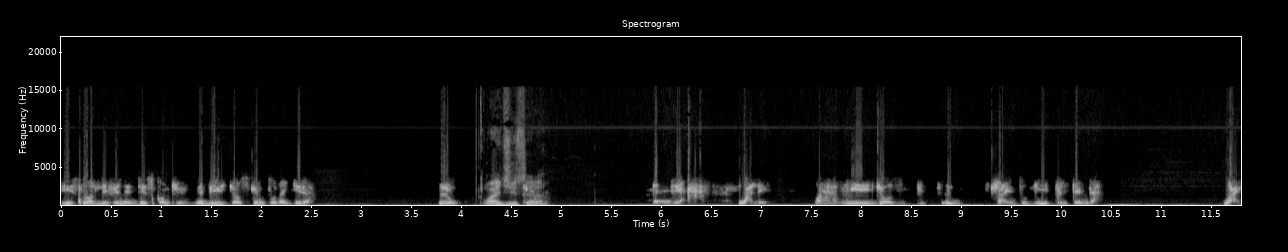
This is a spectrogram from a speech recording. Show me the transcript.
is not living in this country. Maybe he just came to Nigeria. Look, Why did you say that? Wale, why are we just uh, trying to be a pretender? Why?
